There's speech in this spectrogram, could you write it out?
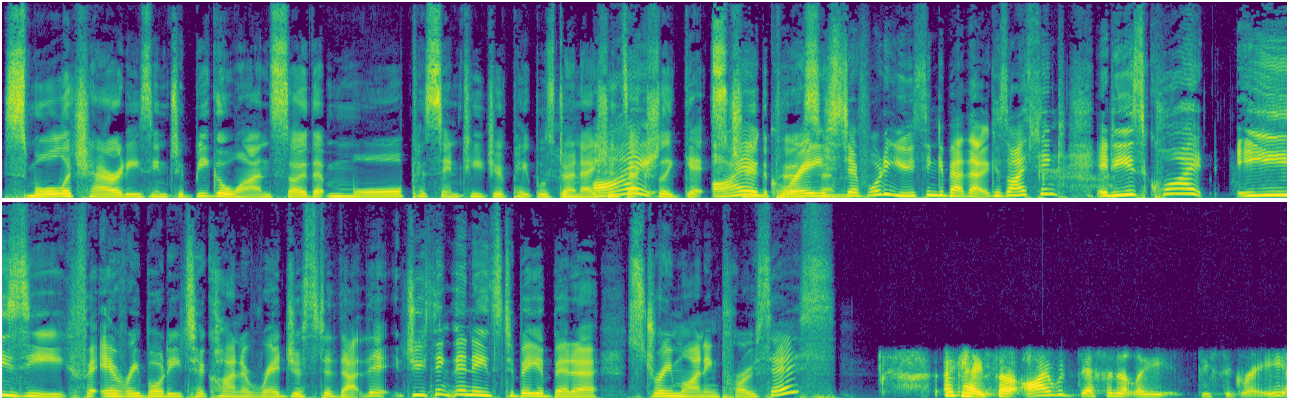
smaller charities into bigger ones so that more percentage of people's donations I- actually gets I to agree, the person? Steph. What do you think about that? Because I think it is quite easy for everybody to kind of register that. Do you think there needs to be a better streamlining process? Okay, so I would definitely disagree.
